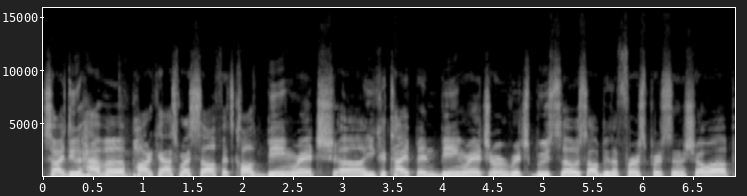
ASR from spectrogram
So I do have a podcast myself. It's called Being Rich. Uh, you could type in Being Rich or Rich Bustos. I'll be the first person to show up.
